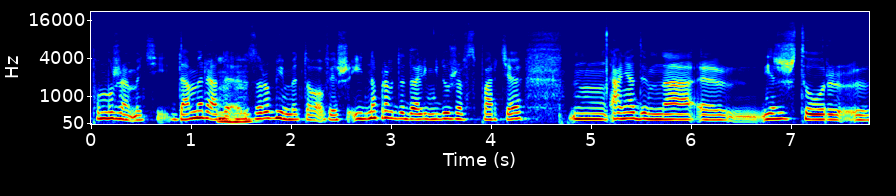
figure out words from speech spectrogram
pomożemy ci, damy radę, Mhm. zrobimy to, wiesz. I naprawdę dali mi duże wsparcie. Mm, Ania Dymna, y, Jerzy Sztur, y,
